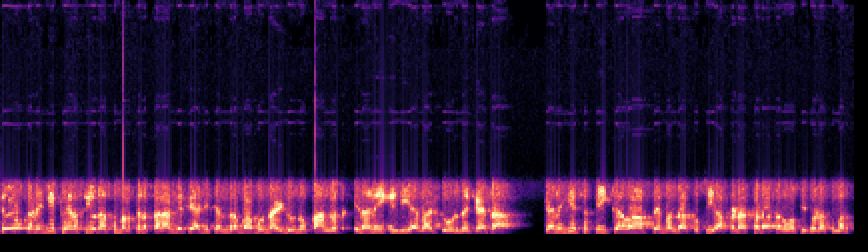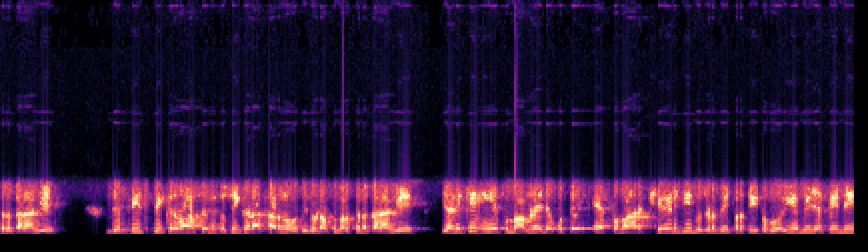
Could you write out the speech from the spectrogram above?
ਤੇ ਉਹ ਕਦੇ ਜੀ ਫਿਰ ਅਸੀਂ ਉਹਦਾ ਸਮਰਥਨ ਕਰਾਂਗੇ ਤੇ ਅੱਜ ਚੰਦਰ ਬਾਬੂ ਨਾਇਡੂ ਨੂੰ ਕਾਂਗਰਸ, ਇਹਨਾਂ ਨੇ ਇੰਡੀਆ ਗੱਠਜੋੜ ਨੇ ਕਹਿਤਾ, ਕਹਿੰਦੇ ਜੀ ਸਪੀਕਰ ਵਾਸਤੇ ਬੰਦਾ ਤੁਸੀਂ ਆਪਣਾ ਖੜਾ ਕਰੋ, ਅਸੀਂ ਤੁਹਾਡਾ ਸਮਰਥਨ ਕਰਾਂਗੇ। ਡਿਪਟੀ ਸਪੀਕਰ ਵਾਸਤੇ ਵੀ ਤੁਸੀਂ ਖੜਾ ਕਰ ਲਓ, ਅਸੀਂ ਤੁਹਾਡਾ ਸਮਰਥਨ ਕਰਾਂਗੇ। ਯਾਨੀ ਕਿ ਇਸ ਮਾਮਲੇ ਦੇ ਉੱਤੇ ਇੱਕ ਵਾਰ ਖੇਡ ਜੀ ਵਿਗੜਦੀ ਪ੍ਰਤੀਤ ਹੋ ਰਹੀ ਹੈ ਬੀਜੇਪੀ ਦੀ।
